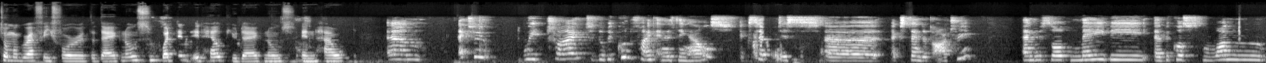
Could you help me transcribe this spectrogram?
tomography for the diagnose. What did it help you diagnose and how? Um, actually, we tried to do, we couldn't find anything else except this uh, extended artery. And we thought maybe uh, because one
